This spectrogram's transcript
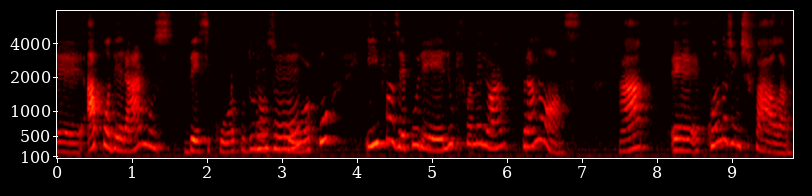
é, apoderarmos desse corpo, do nosso uhum. corpo e fazer por ele o que for melhor para nós, tá? É, quando a gente fala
